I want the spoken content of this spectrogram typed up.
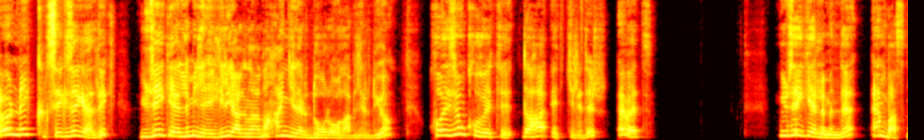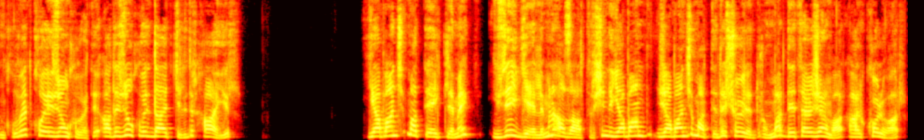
Örnek 48'e geldik. Yüzey gerilimi ile ilgili yargılardan hangileri doğru olabilir diyor. Kohezyon kuvveti daha etkilidir. Evet. Yüzey geriliminde en baskın kuvvet kohezyon kuvveti. Adezyon kuvveti daha etkilidir. Hayır. Yabancı madde eklemek yüzey gerilimini azaltır. Şimdi yaban, yabancı maddede şöyle durum var. Deterjan var, alkol var.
